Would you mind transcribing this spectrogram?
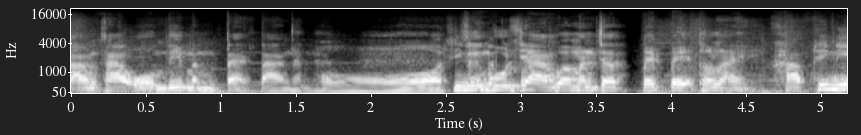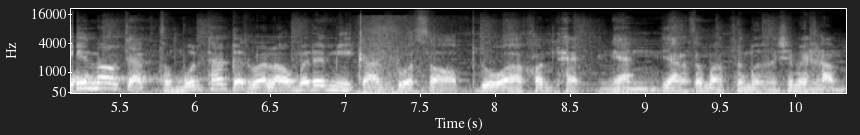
ตามค่าโอห์มที่มันแตกต่างกันโอ้ทีซึ่นี้งพูดยากว่ามันจะเป๊ะๆเท่าไหร่ครับ ทีนี้นอกจากสมมุติถ้าเกิดว่าเราไม่ได้มีการตรวจสอบตัวคอนแทคอย่างเงี้ยอืมอย่างสม่ำเสมอใช่ไหมครับอื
